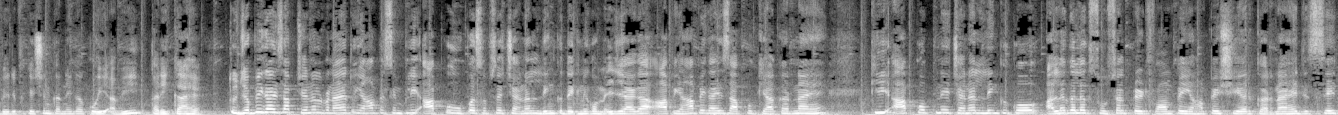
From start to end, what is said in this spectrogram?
वेरिफिकेशन करने का कोई अभी तरीका है। तो जब भी गाइस आप चैनल बनाए तो यहाँ पे सिंपली आपको ऊपर सबसे चैनल लिंक देखने को मिल जाएगा। आप यहाँ पे गाइस आपको क्या करना है कि आपको अपने चैनल लिंक को अलग अलग सोशल प्लेटफॉर्म पे यहाँ पे शेयर करना है, जिससे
